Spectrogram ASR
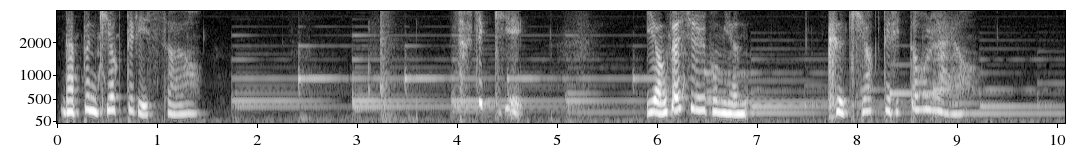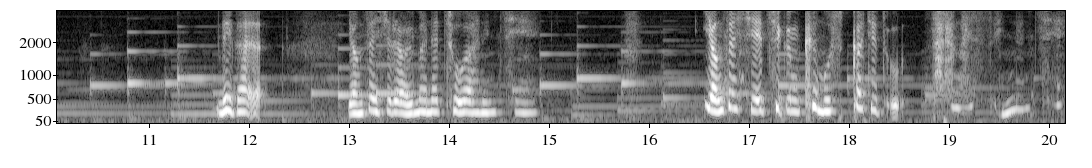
나쁜 기억들이 있어요. 솔직히 영선 씨를 보면 그 기억들이 떠올라요. 내가 영선 씨를 얼마나 좋아하는지, 영선 씨의 지금 그 모습까지도 사랑할 수 있는지.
